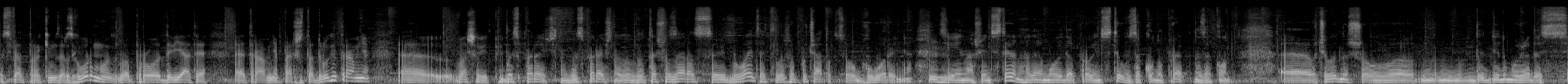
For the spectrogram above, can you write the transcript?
е, свят, про які ми зараз говоримо, про 9 травня, 1 та 2 травня? Ваша відповідь? Безперечно, безперечно. Тобто те, що зараз відбувається, це лише початок цього обговорення цієї нашої ініціативи. Нагадаю, мова йде про ініціативу, законопроект, не закон. Очевидно, що в я думаю, вже десь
